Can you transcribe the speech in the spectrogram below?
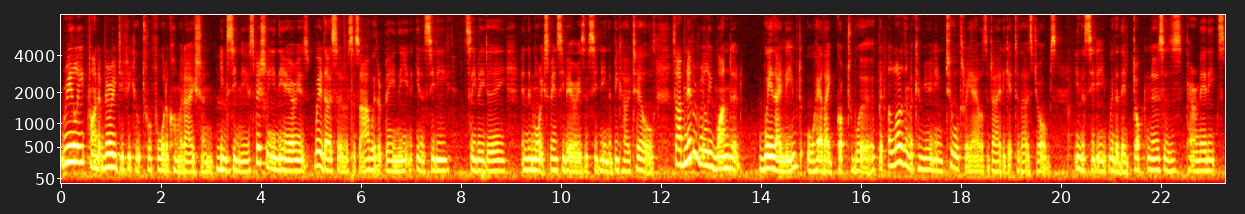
really find it very difficult to afford accommodation mm. in Sydney, especially in the areas where those services are, whether it be in the inner city, CBD, and the more expensive areas of Sydney in the big hotels. So I've never really wondered where they lived or how they got to work, but a lot of them are commuting two or three hours a day to get to those jobs in the city, whether they're doc- nurses, paramedics,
